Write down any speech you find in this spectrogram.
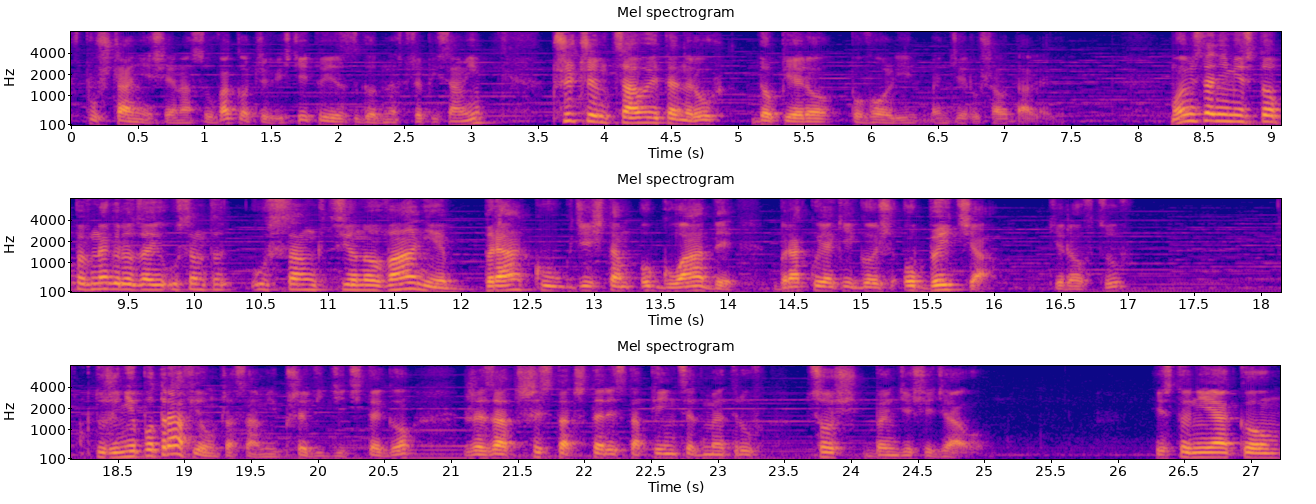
Wpuszczanie się na suwak oczywiście tu jest zgodne z przepisami, przy czym cały ten ruch dopiero powoli będzie ruszał dalej. Moim zdaniem jest to pewnego rodzaju usan- usankcjonowanie braku gdzieś tam ogłady, braku jakiegoś obycia kierowców, którzy nie potrafią czasami przewidzieć tego, że za 300, 400, 500 metrów coś będzie się działo. Jest to niejako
